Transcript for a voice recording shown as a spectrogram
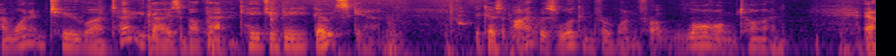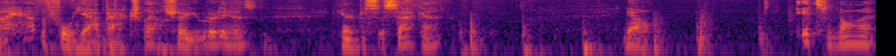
I wanted to uh, tell you guys about that KJV goat scan because I was looking for one for a long time. And I have a full yap actually. I'll show you what it is here in just a second. Now, it's not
